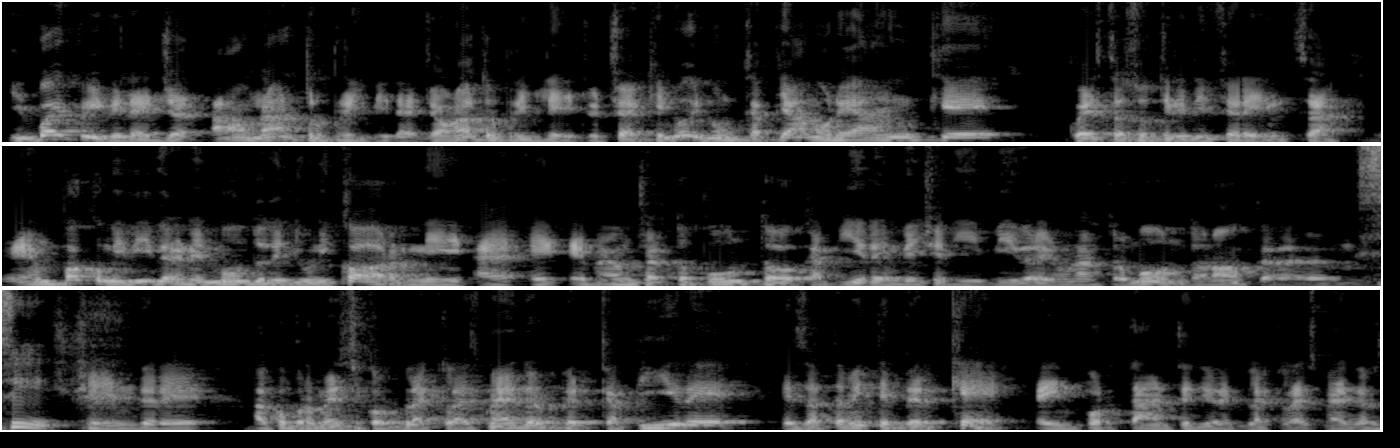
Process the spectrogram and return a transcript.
Il white privilege ha un altro privilege, ha un altro privilegio, cioè che noi non capiamo neanche questa sottile differenza. È un po' come vivere nel mondo degli unicorni eh, e, e, a un certo punto capire invece di vivere in un altro mondo, no? Sì. Scendere a compromessi col Black Lives Matter per capire esattamente perché è importante dire Black Lives Matter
